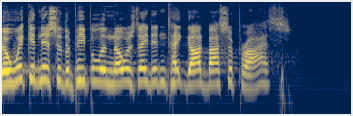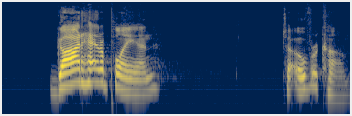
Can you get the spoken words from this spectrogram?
The wickedness of the people in Noah's day didn't take God by surprise. God had a plan to overcome,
